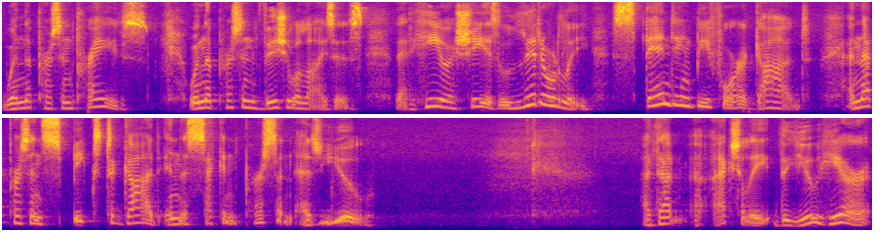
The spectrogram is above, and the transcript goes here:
when the person prays, when the person visualizes that he or she is literally standing before God, and that person speaks to God in the second person as you. I thought uh, actually the you here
